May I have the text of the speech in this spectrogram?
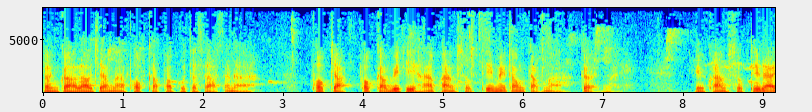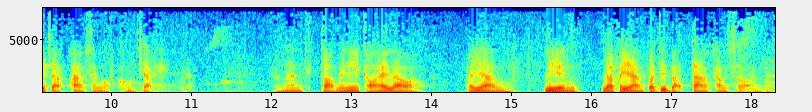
จนกว่าเราจะมาพบกับพระพุทธศาสนา พบจะพบกับวิธีหาความสุขที่ไม่ต้องกลับมาเกิดใหม่ คือความสุขที่ได้จากความสงบของใจ ดังนั้นต่อไปนี้ขอให้เราพยายามเรียนและพยายามปฏิบัติตามคำสอนพระ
